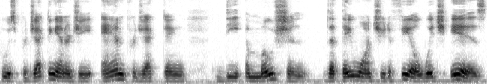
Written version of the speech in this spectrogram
who is projecting energy and projecting the emotion that they want you to feel, which is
